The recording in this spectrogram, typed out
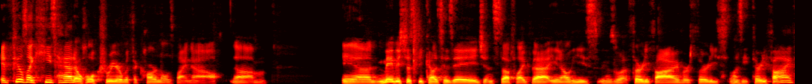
it feels like he's had a whole career with the Cardinals by now. Um, and maybe it's just because his age and stuff like that. You know, he's he was what thirty five or thirty. Was he thirty five?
